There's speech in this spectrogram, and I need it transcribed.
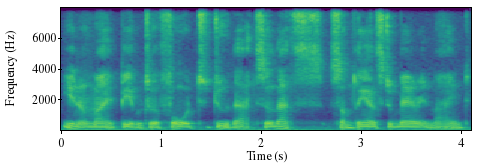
you know, might be able to afford to do that. So that's something else to bear in mind.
